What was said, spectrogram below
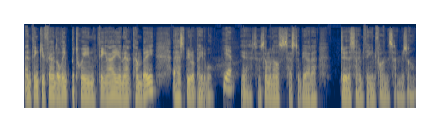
and think you found a link between thing A and outcome B, it has to be repeatable. Yeah. Yeah. So someone else has to be able to do the same thing and find the same result.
